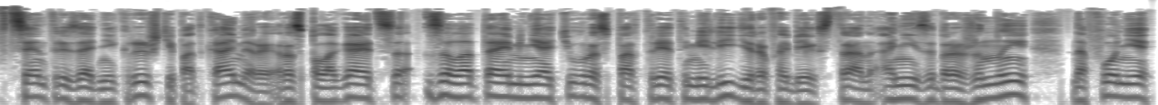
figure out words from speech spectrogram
В центре задней крышки под камерой располагается золотая миниатюра с портретами лидеров обеих стран. Они изображены на фоне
